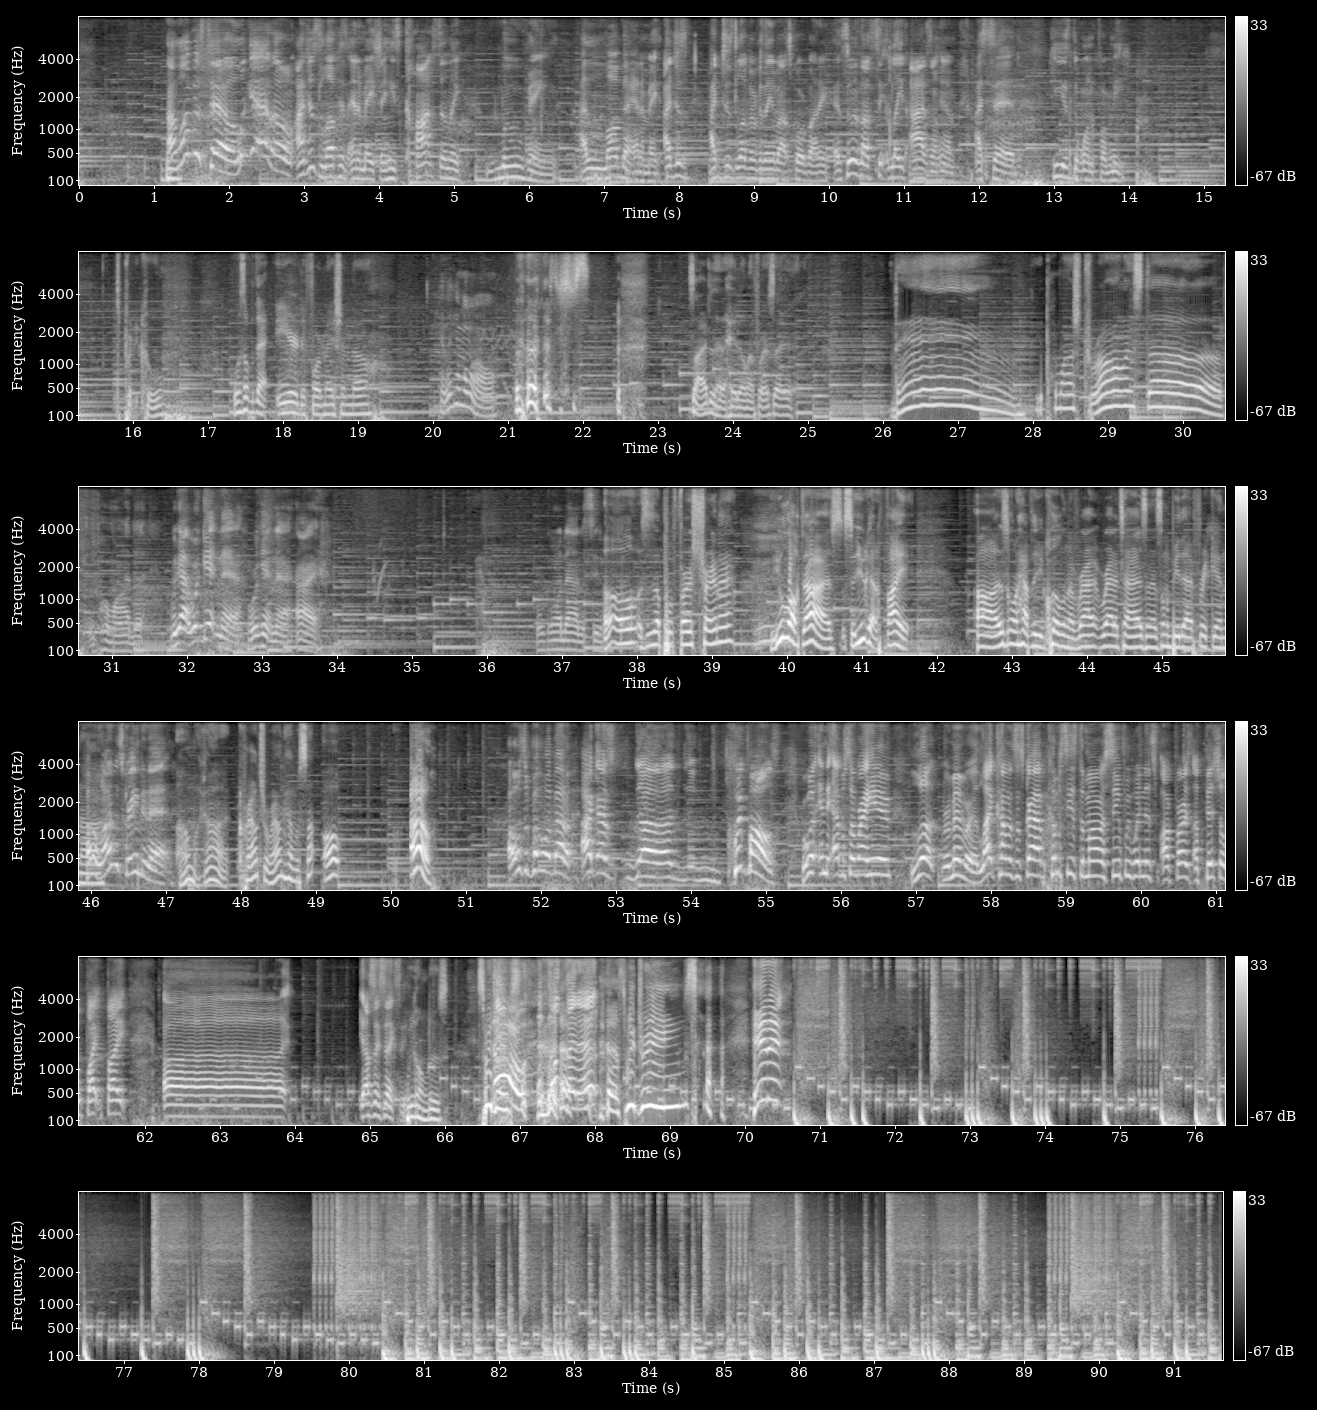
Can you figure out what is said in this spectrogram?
I love his tail. Look at him. I just love his animation. He's constantly moving. I love the animation. I just I just love everything about Scorbunny. As soon as I see, laid eyes on him, I said, he is the one for me. It's pretty cool. What's up with that ear deformation though? Hey, leave him alone. Sorry, I just had to hate on that for a second. Dang, you pull my strong and stuff. Pokemon. to- We got. We're getting there. We're getting there. All right. We're going down to see the. Oh, this is a first trainer. You locked eyes, so you gotta fight. Uh, it's gonna have the equivalent of rat- Ratatize, and it's gonna be that freaking. Oh, Uh, why did the screen do that? oh my god! Crouch around him with some. Oh, oh! Oh, it's a Pokemon battle. All right, guys. Uh, quick pause. We're gonna end the episode right here. Look, remember, like, comment, subscribe. Come see us tomorrow. See if we win this our first official fight. Fight. Uh, y'all say sexy. We gonna lose. Sweet No, dreams. don't say that. Sweet dreams. Hit it.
